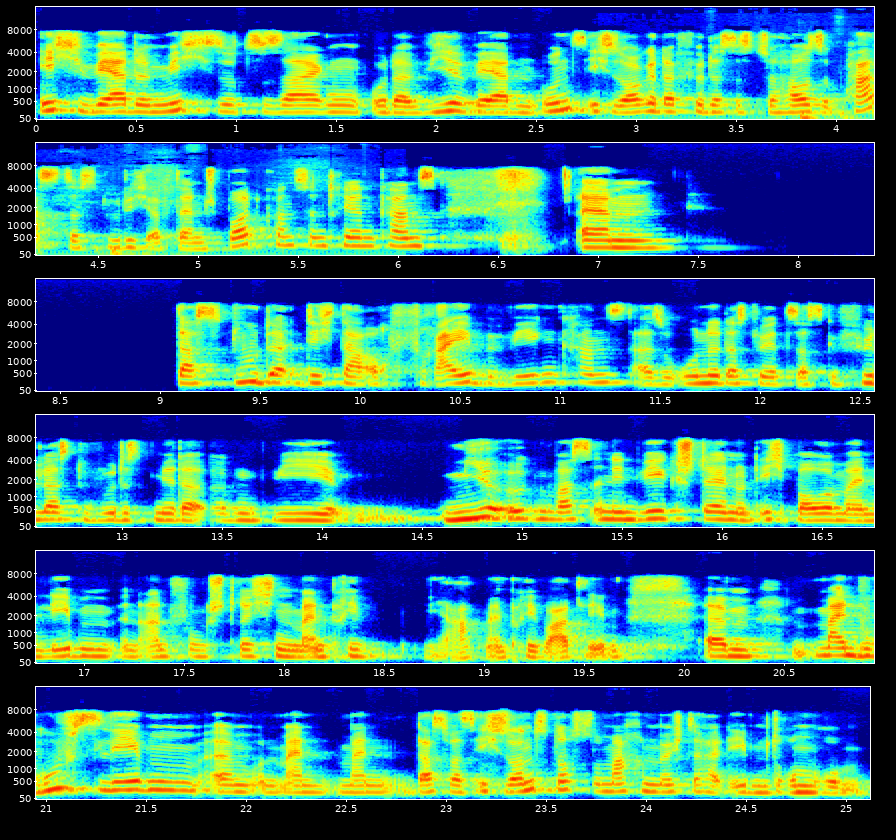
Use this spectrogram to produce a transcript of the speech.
ich werde mich sozusagen oder wir werden uns, ich sorge dafür, dass es zu Hause passt, dass du dich auf deinen Sport konzentrieren kannst. Ähm, dass du da, dich da auch frei bewegen kannst, also ohne dass du jetzt das Gefühl hast, du würdest mir da irgendwie mir irgendwas in den Weg stellen und ich baue mein Leben in Anführungsstrichen, mein Pri ja mein Privatleben, ähm, mein Berufsleben ähm, und mein mein das, was ich sonst noch so machen möchte, halt eben drumrum.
